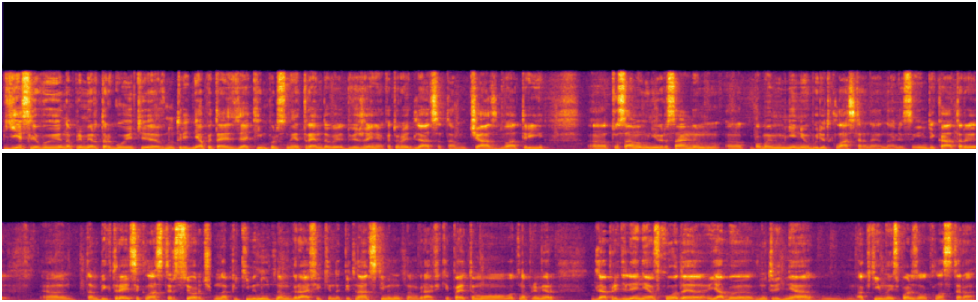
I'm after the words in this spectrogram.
Если вы, например, торгуете внутри дня, пытаясь взять импульсные трендовые движения, которые длятся там час, два, три, э, то самым универсальным, э, по моему мнению, будет кластерный анализ. И индикаторы Э, там Big Trades и Cluster Search на 5-минутном графике, на 15-минутном графике. Поэтому вот, например, для определения входа я бы внутри дня активно использовал кластера.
